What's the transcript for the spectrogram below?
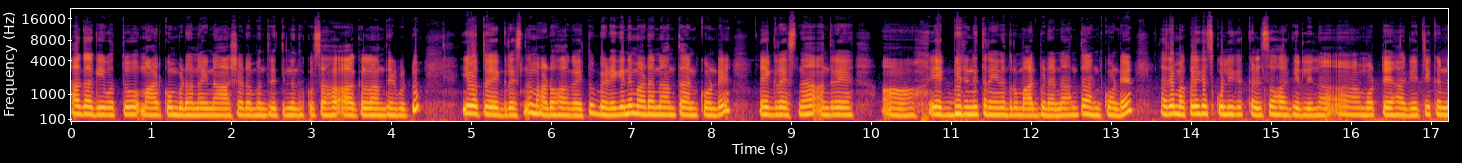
ಹಾಗಾಗಿ ಇವತ್ತು ಮಾಡ್ಕೊಂಬಿಡೋಣ, ಇನ್ನು ಆಷಾಢ ಬಂದರೆ ತಿನ್ನೋದಕ್ಕೂ ಸಹ ಆಗಲ್ಲ ಅಂತ ಹೇಳ್ಬಿಟ್ಟು ಇವತ್ತು ಎಗ್ ರೈಸ್ನ ಮಾಡೋ ಹಾಗಾಯಿತು. ಬೆಳಗ್ಗೆನೇ ಮಾಡೋಣ ಅಂತ ಅಂದ್ಕೊಂಡೆ ಎಗ್ ರೈಸ್ನ ಅಂದರೆ ಎಗ್ ಬಿರಿಯಾನಿ ಥರ ಏನಾದರೂ ಮಾಡಿಬಿಡೋಣ ಅಂತ ಅಂದ್ಕೊಂಡೆ ಆದರೆ ಮಕ್ಕಳಿಗೆ ಸ್ಕೂಲಿಗೆ ಕಳಿಸೋ ಹಾಗಿರಲಿಲ್ಲ. ಮೊಟ್ಟೆ ಹಾಗೆ ಚಿಕನ್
